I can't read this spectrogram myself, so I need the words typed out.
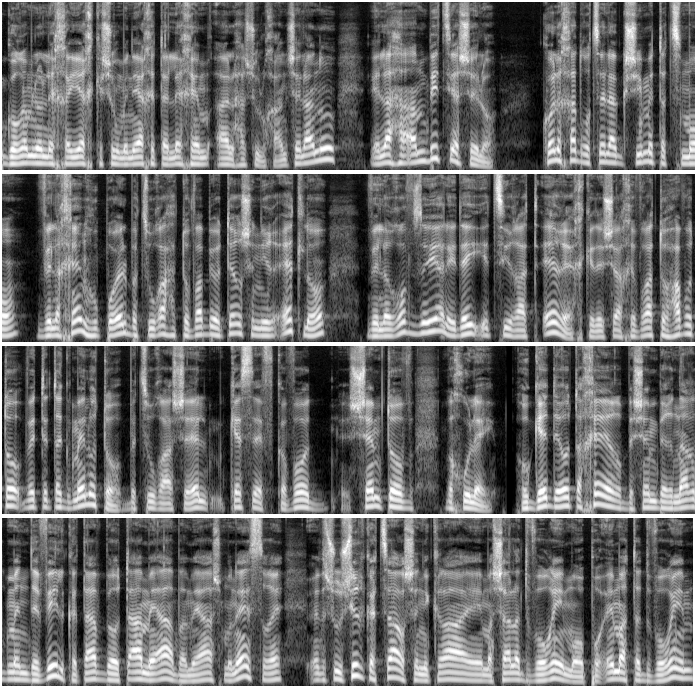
גורם לו לחייך כשהוא מניח את הלחם על השולחן שלנו, אלא האמביציה שלו. כל אחד רוצה להגשים את עצמו, ולכן הוא פועל בצורה הטובה ביותר שנראית לו, ולרוב זה יהיה על ידי יצירת ערך, כדי שהחברה תאהב אותו ותתגמל אותו בצורה של כסף, כבוד, שם טוב וכולי. הוגה דעות אחר בשם ברנרד מנדוויל כתב באותה המאה, במאה ה-18, איזשהו שיר קצר שנקרא אה, משל הדבורים או פואמת הדבורים.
